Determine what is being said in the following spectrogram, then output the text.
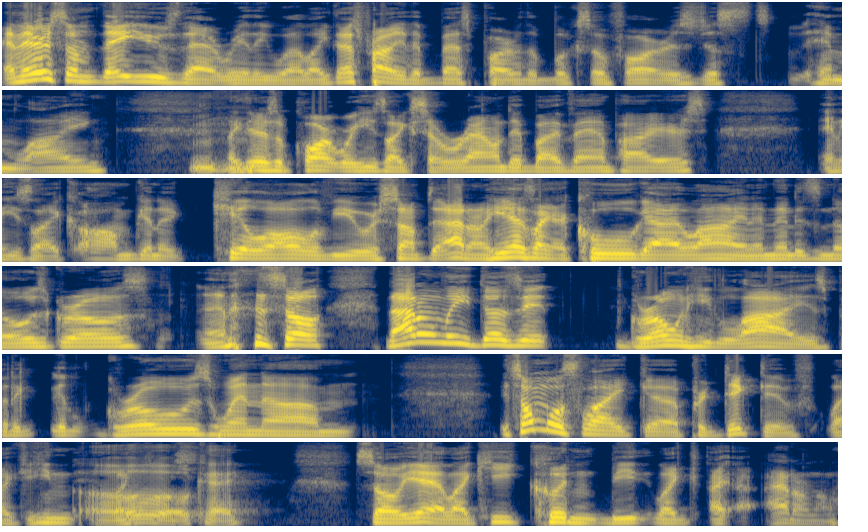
and there's some they use that really well like that's probably the best part of the book so far is just him lying like Mhm. there's a part where he's like surrounded by vampires and he's like oh i'm gonna kill all of you or something i don't know he has like a cool guy line and then his nose grows and so not only does it grow when he lies but it, it grows when um it's almost like uh, predictive like he Oh, like, okay. so yeah like he couldn't be like I, I don't know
